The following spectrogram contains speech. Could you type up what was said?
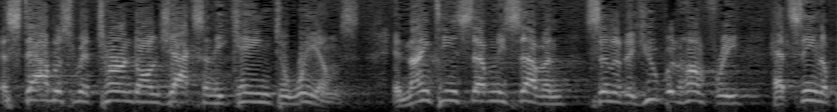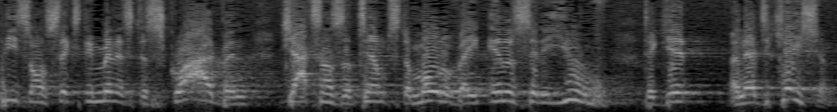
establishment turned on Jackson, he came to Williams. In 1977, Senator Hubert Humphrey had seen a piece on 60 Minutes describing Jackson's attempts to motivate inner city youth to get an education.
